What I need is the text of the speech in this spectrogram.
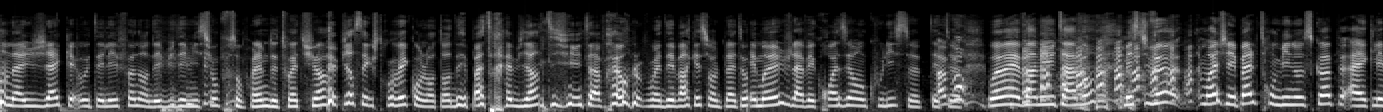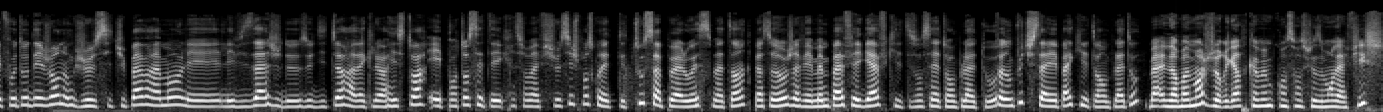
on a eu Jacques au téléphone en début d'émission pour son problème de toiture. Le pire c'est que je trouvais qu'on l'entendait pas très bien. Dix minutes après, on le voit débarquer sur le plateau et moi-même je l'avais croisé en coulisses euh, peut-être Ah bon euh, ouais ouais 20 minutes avant. Mais si tu veux, moi j'ai pas le trombinoscope avec les photos des gens donc je situe pas vraiment les, les visages des auditeurs avec leur histoire. Et pourtant c'était écrit sur ma fiche aussi. Je pense qu'on était tous un peu à l'ouest ce matin. Personnellement, j'avais même pas fait gaffe qu'il était censé être en plateau. Toi non plus, tu savais pas qu'il était en plateau? Bah, normalement, je regarde quand même consciencieusement la fiche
